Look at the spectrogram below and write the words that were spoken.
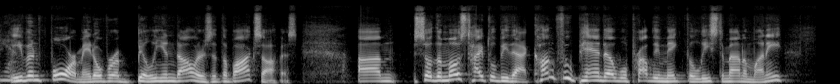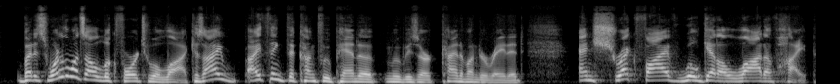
Yeah. even four, made over a billion dollars at the box office. Um, so the most hyped will be that. Kung Fu Panda will probably make the least amount of money, but it's one of the ones I'll look forward to a lot because I I think the Kung Fu Panda movies are kind of underrated, and Shrek Five will get a lot of hype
